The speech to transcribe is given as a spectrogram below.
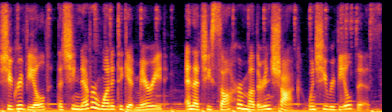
she revealed that she never wanted to get married and that she saw her mother in shock when she revealed this.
